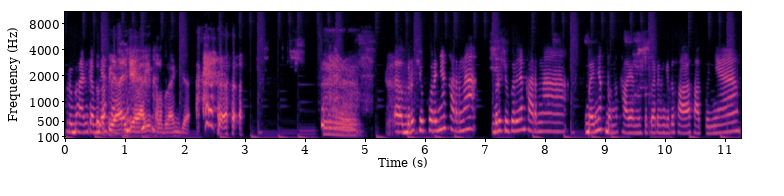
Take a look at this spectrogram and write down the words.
Perubahan kebiasaan Tetap ya lain kalau belanja. Uh, bersyukurnya karena bersyukurnya karena banyak banget hal yang disyukurin gitu. Salah satunya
